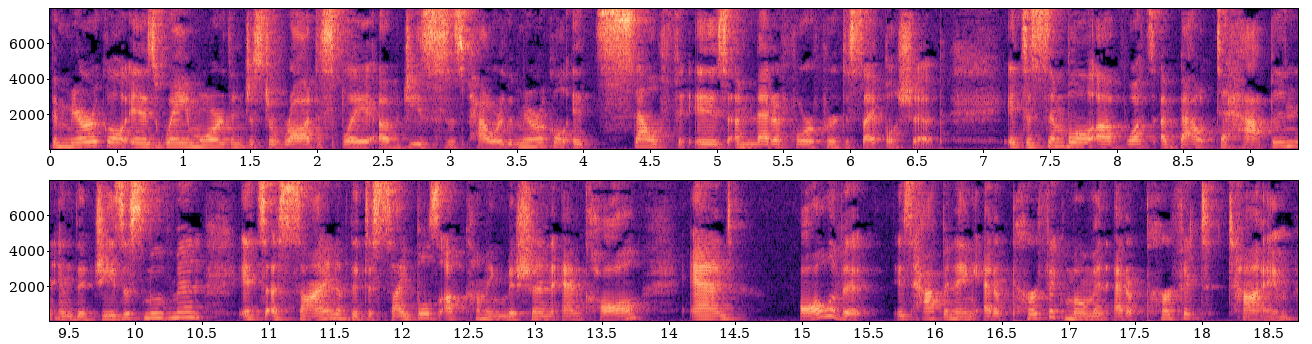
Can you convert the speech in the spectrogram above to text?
the miracle is way more than just a raw display of Jesus' power. The miracle itself is a metaphor for discipleship. It's a symbol of what's about to happen in the Jesus movement. It's a sign of the disciples' upcoming mission and call. And all of it is happening at a perfect moment, at a perfect time,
